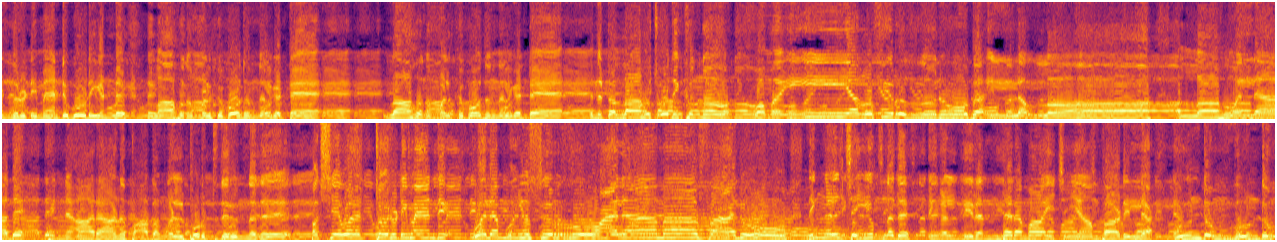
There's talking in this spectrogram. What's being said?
എന്നൊരു ഡിമാൻഡ് കൂടിയുണ്ട്. അള്ളാഹു നമ്മൾക്ക് ബോധം നൽകട്ടെ. അള്ളാഹു നമ്മൾക്ക് ബോധം നൽകട്ടെ. എന്നിട്ട് അള്ളാഹു ചോദിക്കുന്നു? അള്ളാഹു അല്ലാതെ പിന്നെ ആരാണ് പാപങ്ങൾ പുറത്തു തരുന്നത്? പക്ഷേ ഒരൊറ്റ ഒരു ഡിമാൻഡ് നിങ്ങൾ ചെയ്യുന്നത് നിങ്ങൾ നിരന്തരമായി ചെയ്യാൻ പാടില്ല. വീണ്ടും വീണ്ടും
